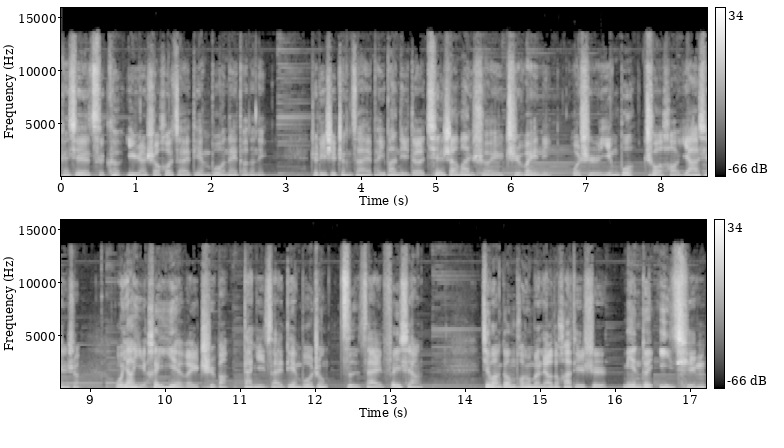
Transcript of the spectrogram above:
感谢此刻依然守候在电波那头的你，这里是正在陪伴你的千山万水只为你，我是迎波，绰号鸭先生。我要以黑夜为翅膀，带你在电波中自在飞翔。今晚跟朋友们聊的话题是：面对疫情，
